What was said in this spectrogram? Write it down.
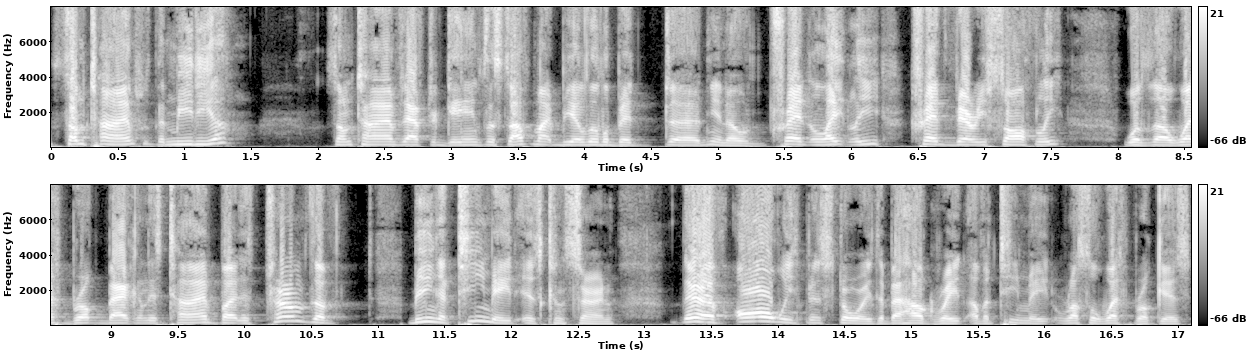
sometimes with the media. Sometimes after games and stuff, might be a little bit, uh, you know, tread lightly, tread very softly with uh, Westbrook back in his time. But in terms of being a teammate is concerned, there have always been stories about how great of a teammate Russell Westbrook is.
